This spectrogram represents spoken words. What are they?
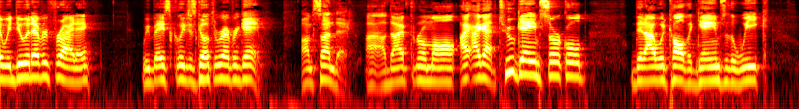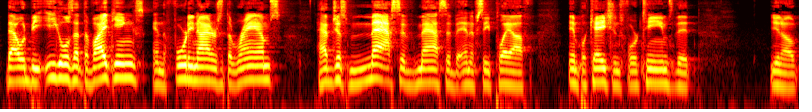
we do it every Friday. We basically just go through every game on Sunday. I'll dive through them all. I, I, got two games circled that I would call the games of the week. That would be Eagles at the Vikings and the 49ers at the Rams. Have just massive, massive NFC playoff implications for teams that, you know,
